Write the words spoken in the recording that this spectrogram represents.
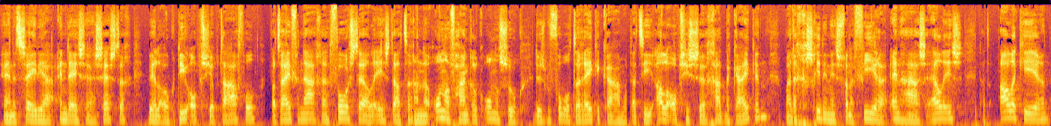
En het CDA en D66 willen ook die optie op tafel. Wat wij vandaag voorstellen is dat er een onafhankelijk onderzoek... dus bijvoorbeeld de Rekenkamer, dat die alle opties gaat bekijken. Maar de geschiedenis van de Vira en HSL is... dat alle keren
